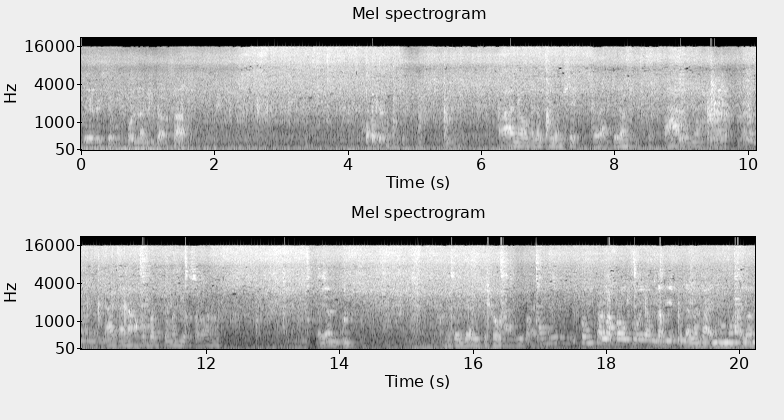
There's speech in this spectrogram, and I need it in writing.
very simple lang daw sa Ah, ano, walang tulamsik. Walang tulamsik. Talo na. Dahil na nakahubad ko magluto ka. ano. Ayan, oh. Maganda rin sa kawali. Kung, kung talabaw po yung gamitin, nalagain mo muna yun.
